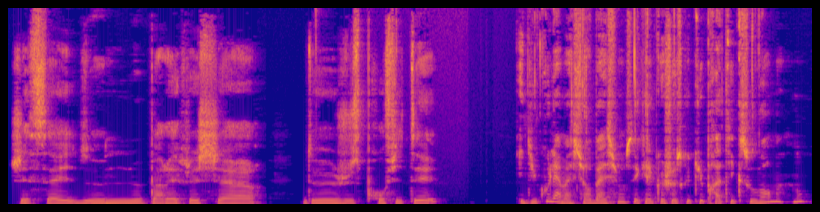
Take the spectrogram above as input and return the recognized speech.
J'essaye de ne pas réfléchir, de juste profiter. Et du coup, la masturbation, c'est quelque chose que tu pratiques souvent maintenant?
